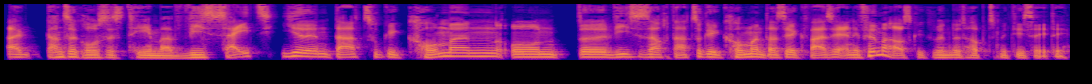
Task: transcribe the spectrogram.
ein ganz ein großes Thema. Wie seid ihr denn dazu gekommen und äh, wie ist es auch dazu gekommen, dass ihr quasi eine Firma ausgegründet habt mit dieser Idee?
